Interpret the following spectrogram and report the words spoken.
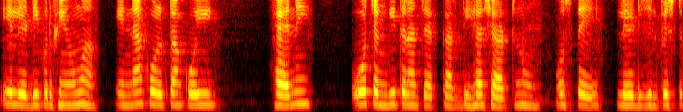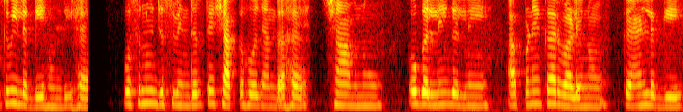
ਇਹ ਲੇਡੀ ਪਰਫਿਊਮ ਇਹਨਾਂ ਕੋਲ ਤਾਂ ਕੋਈ ਹੈ ਨਹੀਂ। ਉਹ ਚੰਗੀ ਤਰ੍ਹਾਂ ਚੈੱਕ ਕਰਦੀ ਹੈ ਸ਼ਰਟ ਨੂੰ। ਉਸ ਤੇ ਲੇਡੀਜ਼ ਲਿਪਸਟਿਕ ਵੀ ਲੱਗੀ ਹੁੰਦੀ ਹੈ। ਉਸ ਨੂੰ ਜਸਵਿੰਦਰ ਤੇ ਸ਼ੱਕ ਹੋ ਜਾਂਦਾ ਹੈ। ਸ਼ਾਮ ਨੂੰ ਉਹ ਗੱਲੀ ਗੱਲੀ ਆਪਣੇ ਘਰ ਵਾਲੇ ਨੂੰ ਕਹਿਣ ਲੱਗੀ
